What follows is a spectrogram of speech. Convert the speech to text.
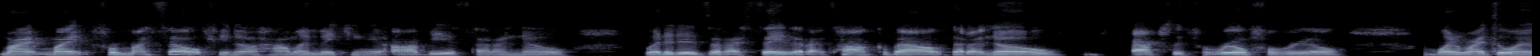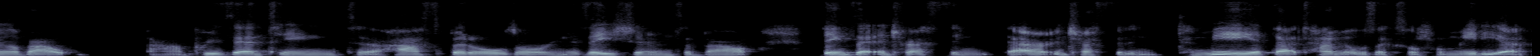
my, my for myself. You know, how am I making it obvious that I know what it is that I say that I talk about, that I know actually for real, for real. What am I doing about uh, presenting to hospitals or organizations about things that interesting that are interested in to me at that time it was like social media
